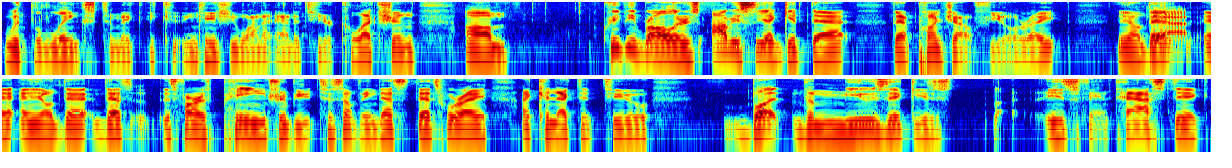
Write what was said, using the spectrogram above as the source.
with the links to make in case you want to add it to your collection. Um, Creepy Brawlers, obviously, I get that that punch out feel, right? You know that, Yeah. and, and, you know that that's as far as paying tribute to something. That's that's where I I connected it to but the music is is fantastic.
